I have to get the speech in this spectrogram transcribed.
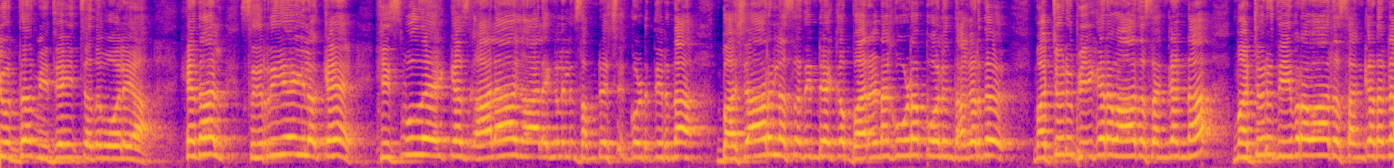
യുദ്ധം വിജയിച്ചതുപോലെയാ. എന്നാൽ സിറിയയിലൊക്കെ ഹിസ്ബുള്ളയൊക്കെ കാലാകാലങ്ങളിൽ സംരക്ഷണം കൊടുത്തിരുന്ന ബഷാറുൽ അസദിന്റെ ഒക്കെ ഭരണകൂടം പോലും തകർന്ന് മറ്റൊരു ഭീകരവാദ സംഘടന മറ്റൊരു തീവ്രവാദ സംഘടന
